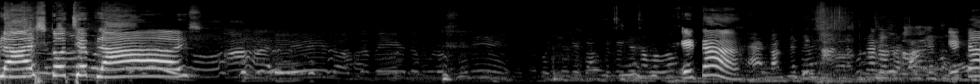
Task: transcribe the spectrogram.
ভালোবাসি ব্লাশ করছে ব্লাশ। এটা? এটা?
